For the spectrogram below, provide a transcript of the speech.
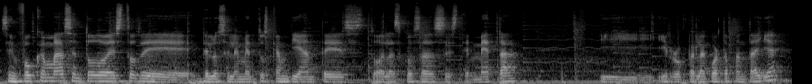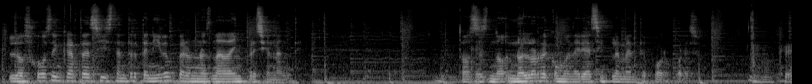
Se enfoca más en todo esto de, de los elementos cambiantes, todas las cosas este, meta y, romper la cuarta pantalla. Los juegos en cartas sí está entretenido, pero no es nada impresionante. Entonces no, no, lo recomendaría simplemente por, por eso. Ok.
